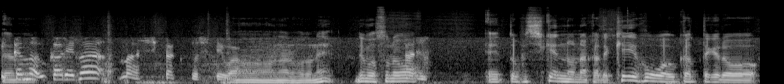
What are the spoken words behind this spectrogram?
回、まあ、受かれば、まあ、資格としては。ああなるほどね。でもその、はい。えっと試験の中で刑法は受かったけど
